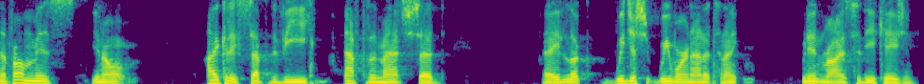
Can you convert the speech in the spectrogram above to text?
And the problem is, you know, I could accept the V after the match said, Hey, look, we just we weren't at it tonight. We didn't rise to the occasion.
